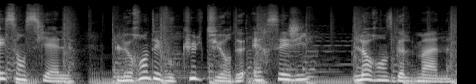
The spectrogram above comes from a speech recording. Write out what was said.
Essentiel, le rendez-vous culture de RCJ, Laurence Goldman.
